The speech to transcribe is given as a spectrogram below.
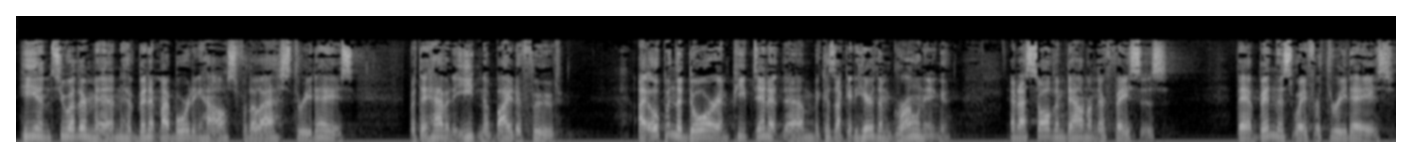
He and two other men have been at my boarding house for the last three days, but they haven't eaten a bite of food. I opened the door and peeped in at them because I could hear them groaning, and I saw them down on their faces. They have been this way for three days,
